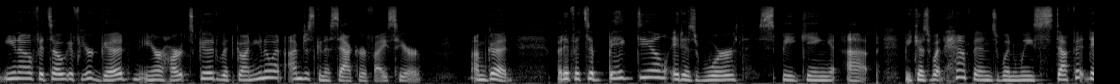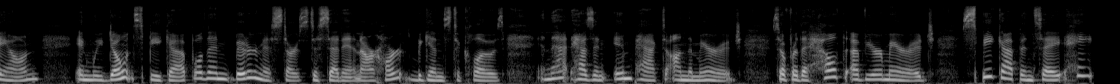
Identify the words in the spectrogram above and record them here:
you know if it's oh, if you're good your heart's good with going you know what? I'm just going to sacrifice here i'm good but if it's a big deal, it is worth speaking up because what happens when we stuff it down and we don't speak up, well, then bitterness starts to set in. Our heart begins to close, and that has an impact on the marriage. So, for the health of your marriage, speak up and say, hey,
